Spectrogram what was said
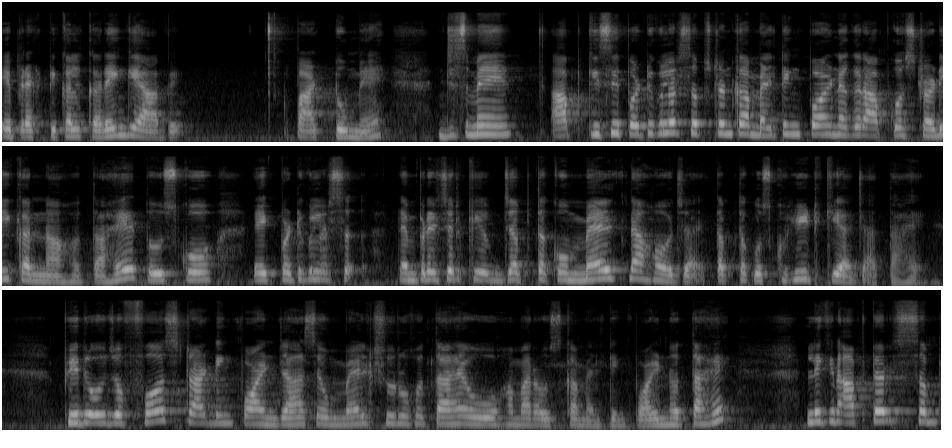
ये प्रैक्टिकल करेंगे आप पार्ट टू में, जिसमें आप किसी पर्टिकुलर सब्सटेंट का मेल्टिंग पॉइंट अगर आपको स्टडी करना होता है तो उसको एक पर्टिकुलर टेम्परेचर के जब तक वो मेल्ट ना हो जाए, तब तक उसको हीट किया जाता है। फिर वो जो फ़र्स्ट स्टार्टिंग पॉइंट जहाँ से वो मेल्ट शुरू होता है, वो हमारा उसका मेल्टिंग पॉइंट होता है। लेकिन आफ्टर सब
